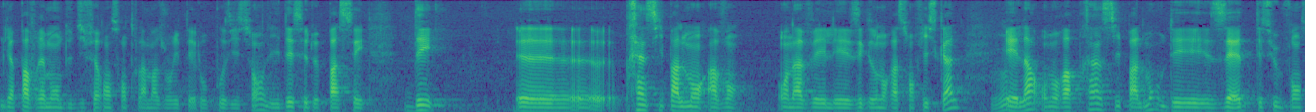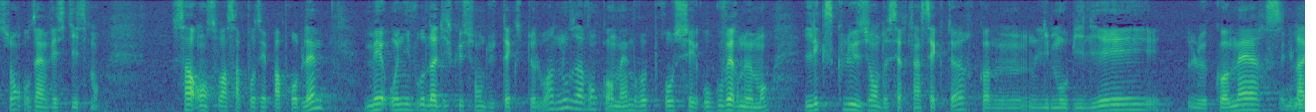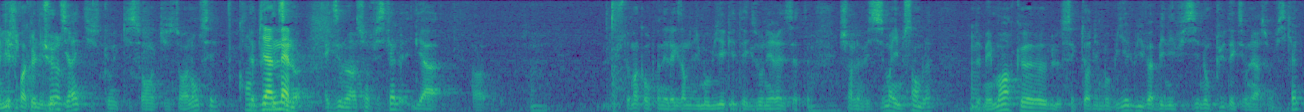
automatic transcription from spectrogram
il n'y a pas vraiment de différence entre la majorité et l'opposition. L'idée, c'est de passer des euh, principalement avant, on avait les exonérations fiscales, Mhm. et là, on aura principalement des aides, des subventions aux investissements. Ça, en soi, ça posait pas problème. Mais au niveau de la discussion du texte de loi, nous avons quand même reproché au gouvernement l'exclusion de certains secteurs comme l'immobilier, le commerce, l'agriculture. directes qui sont, qui sont annoncées. Quand bien même. Exonération fiscale, il y a. Justement, quand on prenait l'exemple de l'immobilier qui était exonéré de cette charge d'investissement, il me semble, de mémoire, que le secteur de l'immobilier, lui, va bénéficier non plus d'exonération fiscale,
